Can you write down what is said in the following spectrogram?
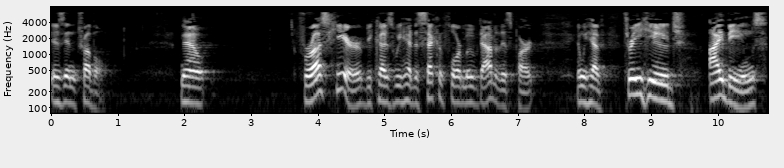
is in trouble. Now, for us here, because we had the second floor moved out of this part, and we have three huge I-beams,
